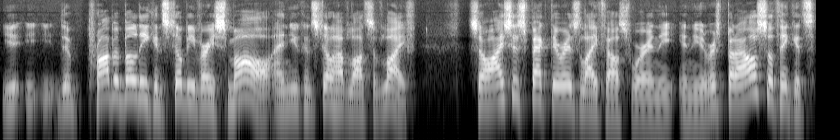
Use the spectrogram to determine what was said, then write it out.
you, you, the probability can still be very small and you can still have lots of life. So I suspect there is life elsewhere in the in the universe, but I also think it's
